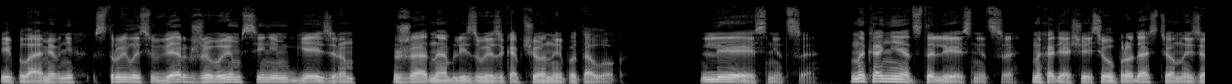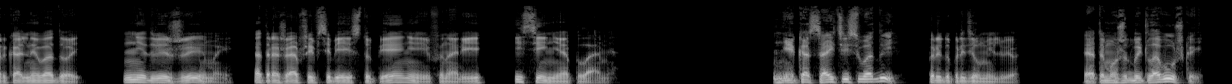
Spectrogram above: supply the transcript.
и пламя в них струилось вверх живым синим гейзером, жадно облизывая закопченный потолок. Лестница. Наконец-то лестница, находящаяся у пруда с темной зеркальной водой недвижимый, отражавший в себе и ступени, и фонари, и синее пламя. «Не касайтесь воды», — предупредил Мильвио. «Это может быть ловушкой.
